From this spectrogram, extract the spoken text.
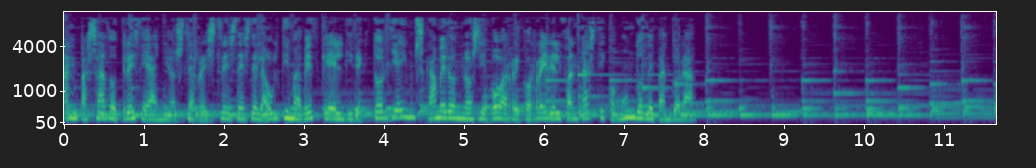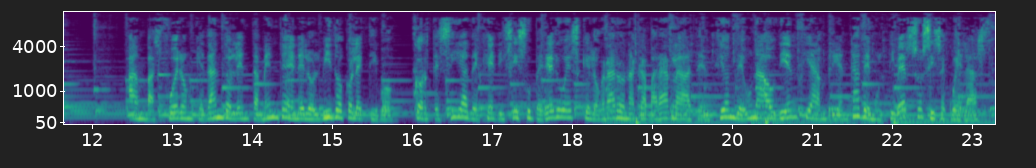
Han pasado 13 años terrestres desde la última vez que el director James Cameron nos llevó a recorrer el fantástico mundo de Pandora. Ambas fueron quedando lentamente en el olvido colectivo, cortesía de Jedis y superhéroes que lograron acaparar la atención de una audiencia hambrienta de multiversos y secuelas.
